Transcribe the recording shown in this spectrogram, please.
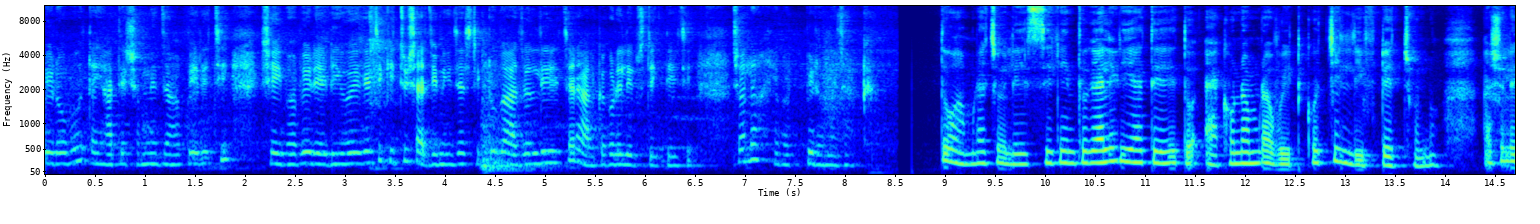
বেরোবো। তাই হাতের সামনে যা পেরেছি সেইভাবে রেডি হয়ে গেছি। কিছু সাজিনি জাস্ট একটু গাজল দিয়েছি আর হালকা করে লিপস্টিক দিয়েছি। চলো, এবার বেরোনো যাক। তো আমরা চলে এসেছি কিন্তু গ্যালেরিয়াতে। তো এখন আমরা ওয়েট করছি লিফটের জন্য। আসলে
